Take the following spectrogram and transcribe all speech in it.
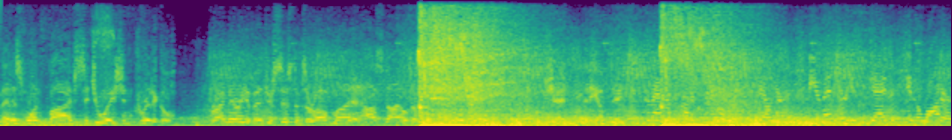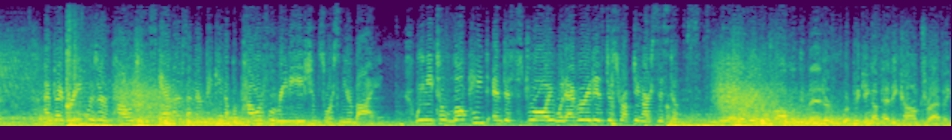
Menace 1-5, situation critical. Primary Avenger systems are offline to locate and destroy whatever it is disrupting our systems. We may have a bigger problem, Commander. We're picking up heavy comm traffic.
